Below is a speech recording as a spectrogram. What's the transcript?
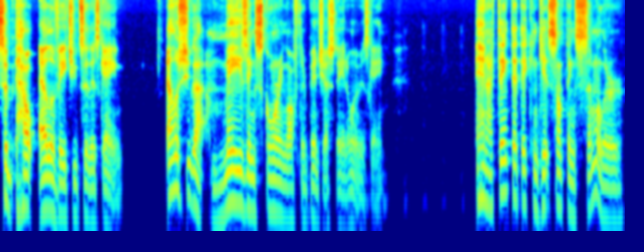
to help elevate you to this game. LSU got amazing scoring off their bench yesterday in a women's game. And I think that they can get something similar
